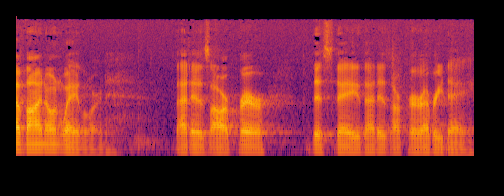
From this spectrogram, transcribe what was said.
Have thine own way, Lord. That is our prayer this day. That is our prayer every day.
